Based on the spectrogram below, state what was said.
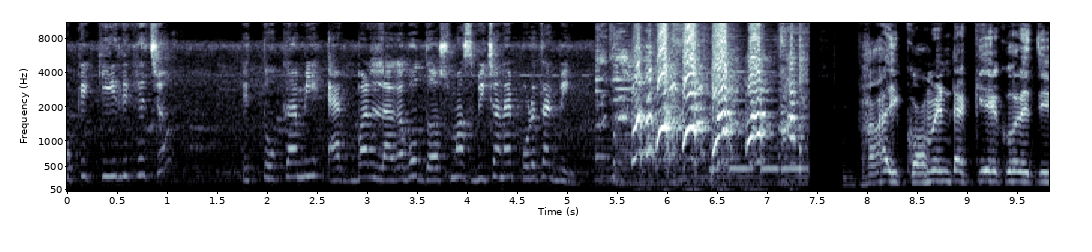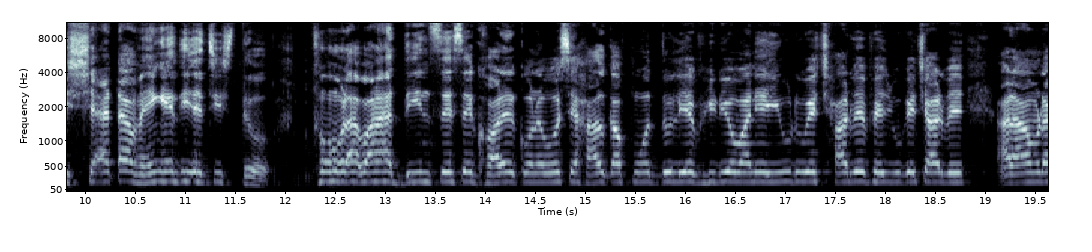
ওকে কি লিখেছো? এ তোকে আমি একবার লাগাবো দশ মাস বিছানায় পড়ে থাকবি। ভাই কমেন্টটা কে করেছিস সেটা ভেঙে দিয়েছিস তো তোমরা বাড়া দিন শেষে ঘরের কোণে বসে হালকা পোঁত দুলিয়ে ভিডিও বানিয়ে ইউটিউবে ছাড়বে ফেসবুকে ছাড়বে আর আমরা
